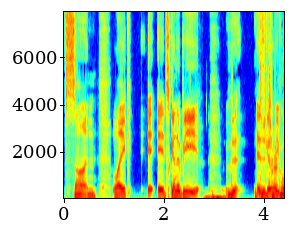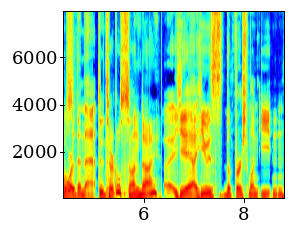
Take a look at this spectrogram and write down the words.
son. Like it, it's going to be Did, it's going to be more than that. Did Turkle's son die? Uh, yeah, he was the first one eaten.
